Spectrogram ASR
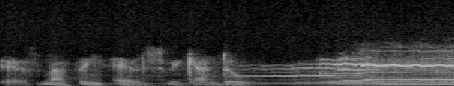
There's nothing else we can do.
